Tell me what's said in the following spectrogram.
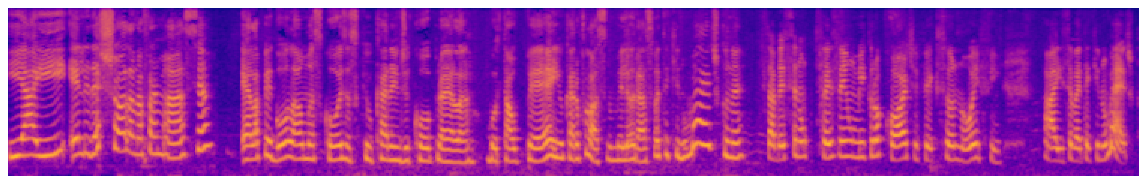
E aí ele deixou ela na farmácia ela pegou lá umas coisas que o cara indicou para ela botar o pé e o cara falou: ah, se não melhorar, você vai ter que ir no médico, né? Saber se não fez nenhum microcorte, infeccionou, enfim. Aí você vai ter que ir no médico.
